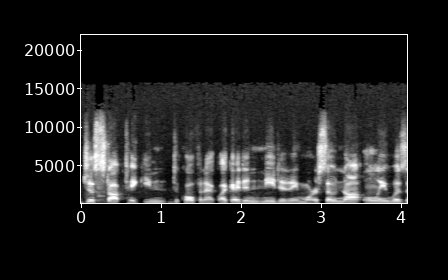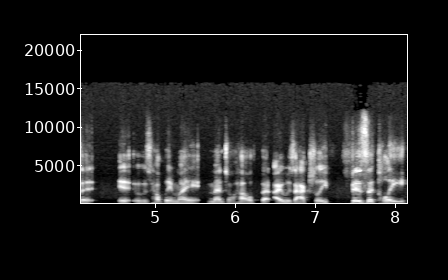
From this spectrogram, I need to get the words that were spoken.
just stopped taking diclofenac. Like I didn't need it anymore. So not only was it, it, it was helping my mental health, but I was actually physically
